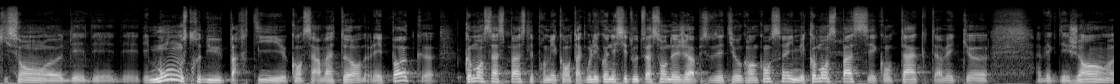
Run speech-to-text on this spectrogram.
qui sont des, des, des, monstres du parti conservateur de l'époque. Comment ça se passe les premiers contacts? Vous les connaissiez de toute façon déjà puisque vous étiez au Grand Conseil, mais comment se passent ces contacts avec avec des gens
